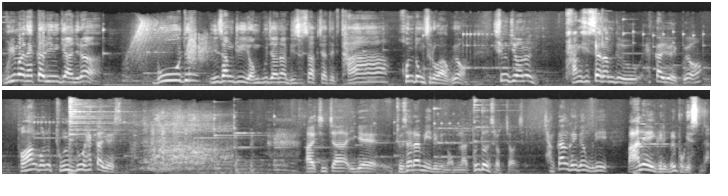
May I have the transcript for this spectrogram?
우리만 헷갈리는 게 아니라 모든 인상주의 연구자나 미술사학자들이 다 혼동스러워하고요. 심지어는 당시 사람도 헷갈려 했고요. 더한 거는 둘도 헷갈려 했습니다. 아 진짜 이게 두 사람의 이름이 너무나 혼돈스럽죠. 잠깐 그러면 우리 마네의 그림을 보겠습니다.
